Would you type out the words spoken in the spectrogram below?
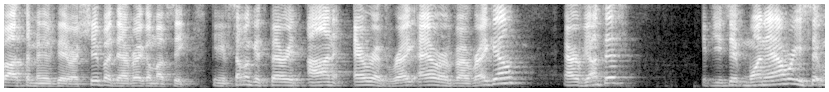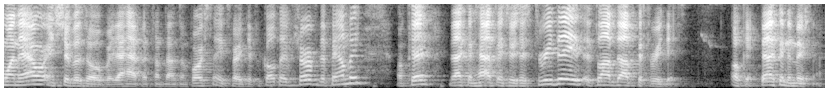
Batam and Rashiba de haregel mafsik. If someone gets buried on erev erev regel, erev yantif, if you sit one hour, you sit one hour, and Shiva's over. That happens sometimes, unfortunately. It's very difficult, I'm sure, for the family. Okay, that can happen. So he says three days, it's lav dafka three days. Okay, back in the Mishnah.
